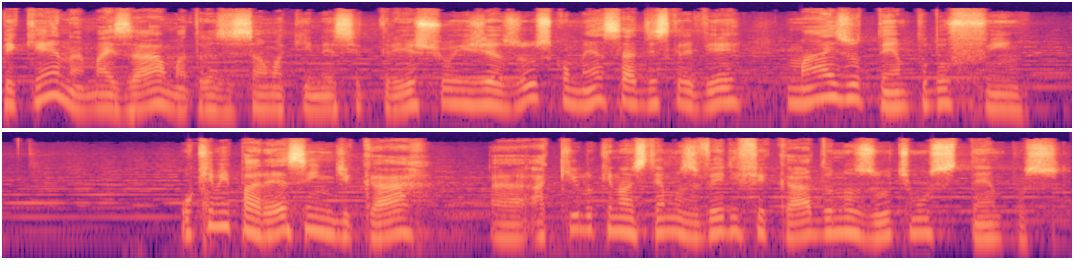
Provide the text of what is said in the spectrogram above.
pequena, mas há uma transição aqui nesse trecho e Jesus começa a descrever mais o tempo do fim. O que me parece indicar ah, aquilo que nós temos verificado nos últimos tempos.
